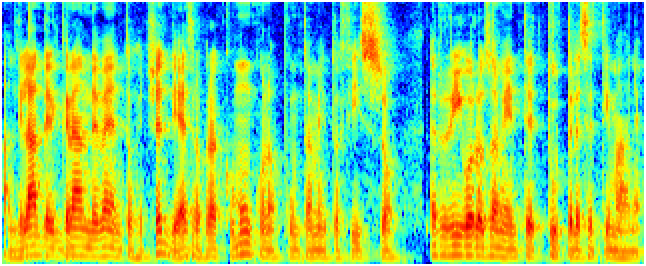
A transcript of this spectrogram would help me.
Al di là del grande evento che c'è dietro, però è comunque un appuntamento fisso, rigorosamente tutte le settimane.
